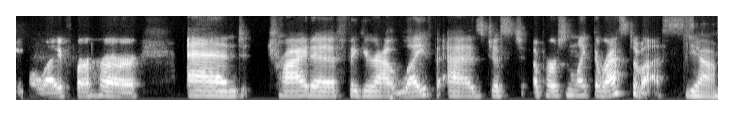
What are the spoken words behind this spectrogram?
simple life for her and try to figure out life as just a person like the rest of us Yeah.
